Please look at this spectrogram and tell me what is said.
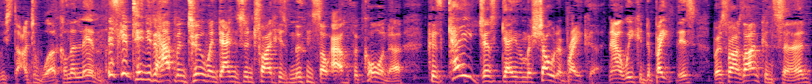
So we started to work on the limb. This continued to happen too when Danielson tried his moonsault out of the corner, because Cage just gave him a shoulder breaker. Now we can debate this, but as far as I'm concerned,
